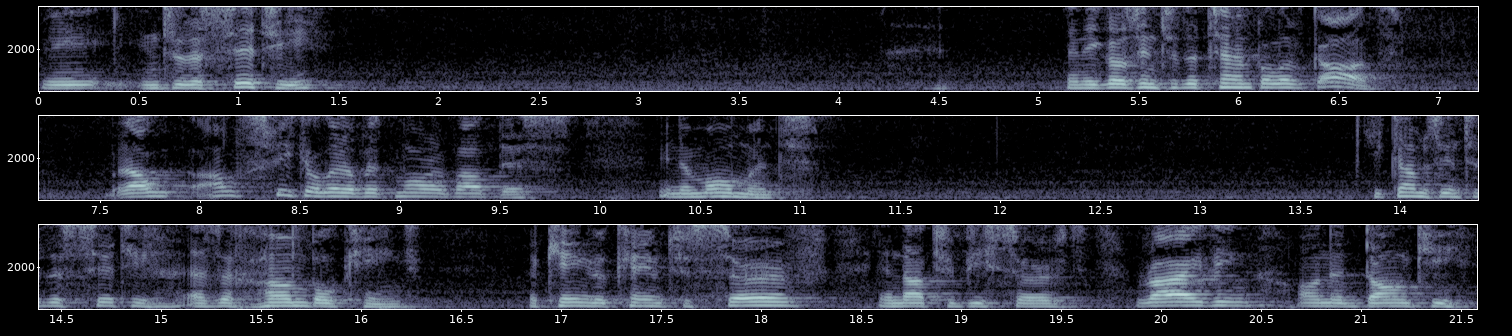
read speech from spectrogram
he into the city and he goes into the temple of God. But I'll, I'll speak a little bit more about this in a moment. He comes into the city as a humble king, a king who came to serve and not to be served, riding on a donkey.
